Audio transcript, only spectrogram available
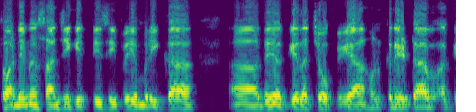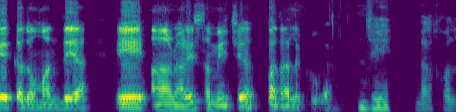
ਤੁਹਾਡੇ ਨਾਲ ਸਾਂਝੀ ਕੀਤੀ ਸੀ ਵੀ ਅਮਰੀਕਾ, ਅਹ ਦੇ ਅੱਗੇ ਤਾਂ ਝੁਕ ਗਿਆ। ਹੁਣ ਕੈਨੇਡਾ ਅੱਗੇ ਕਦੋਂ ਮੰਨਦੇ ਆ, ਇਹ ਆਉਣ ਵਾਲੇ ਸਮੇਂ 'ਚ ਪਤਾ ਲੱਗੂਗਾ। ਜੀ, ਬਿਲਕੁਲ।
